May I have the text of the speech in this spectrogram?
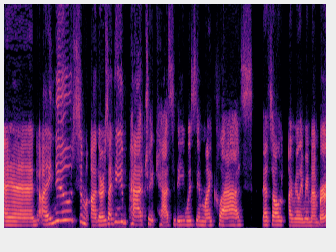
And I knew some others. I think Patrick Cassidy was in my class that's all I really remember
